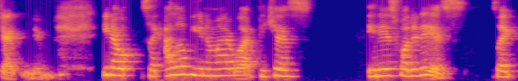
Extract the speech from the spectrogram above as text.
you know it's like i love you no matter what because it is what it is. It's like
